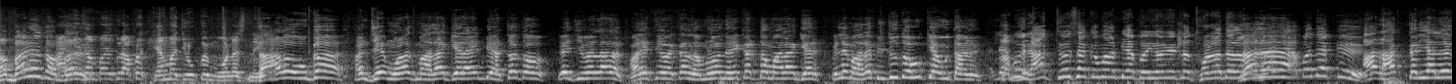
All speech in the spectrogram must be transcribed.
સંભાળ્યો તો સંભાળ્યો. આપણે ખેમા જેવું કોઈ મોનસ નહીં? તાળો ઉગા અને જે માણસ મારા ઘેર આવીને બેઠો તો એ જીવનલાલ અઠવાડિયેથી વૈકલ લમણો નહીં કરતો મારા ઘેર. એટલે મારે બીજું તો હું કેવું તાણે? અમે રાગ થયો છે કે અમારા બે ભાઈઓને એટલે થોડા દર ના, ના. આ બધે કે? આ રાગ કર્યા લે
